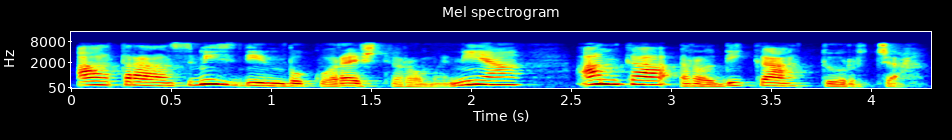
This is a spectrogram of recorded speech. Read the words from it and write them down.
a transmis din București, România, Anca Rodica Turcea.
